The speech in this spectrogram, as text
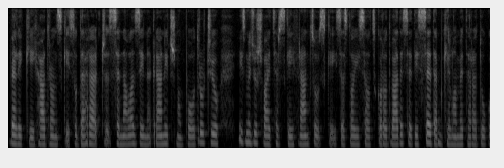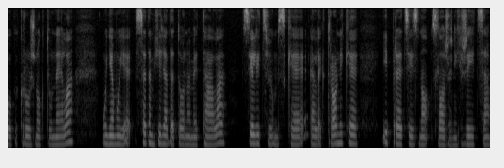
Veliki hadronski sudarač se nalazi na graničnom području između Švajcarske i Francuske i sastoji se od skoro 27 km dugog kružnog tunela. U njemu je 7000 tona metala, silicijumske elektronike i i precizno složenih žica.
